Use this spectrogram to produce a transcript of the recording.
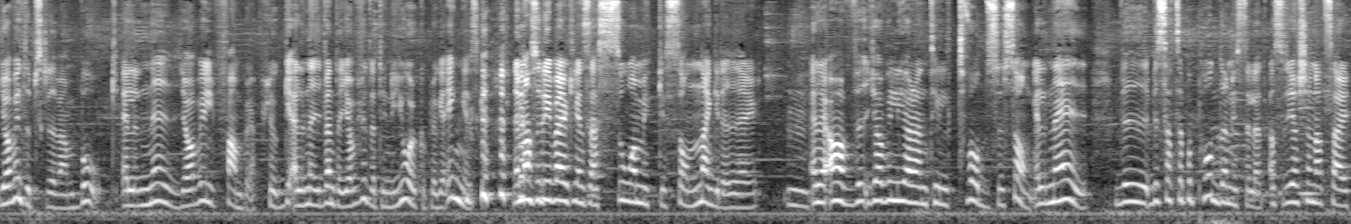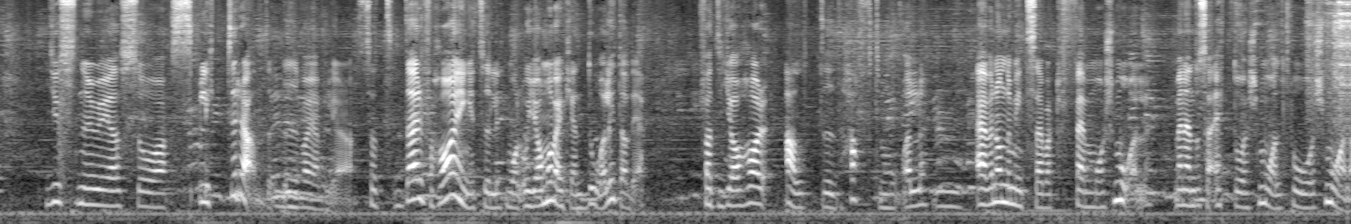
jag vill typ skriva en bok. Eller nej, jag vill fan börja plugga. Eller nej, vänta jag vill flytta till New York och plugga engelska. nej men alltså det är verkligen så, här, så mycket sådana grejer. Eller ja, vi, jag vill göra en till tvådd-säsong. Eller nej, vi, vi satsar på podden istället. Alltså jag känner att så här, just nu är jag så splittrad i vad jag vill göra. Så att därför har jag inget tydligt mål och jag mår verkligen dåligt av det. För att jag har alltid haft mål. Även om de inte så här varit femårsmål. Men ändå så här ettårsmål, tvåårsmål.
